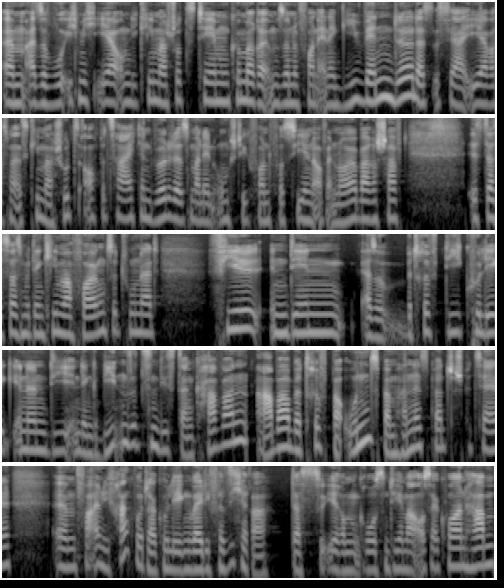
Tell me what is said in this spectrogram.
Ähm, also wo ich mich eher um die Klimaschutzthemen kümmere im Sinne von Energiewende, das ist ja eher, was man als Klimaschutz auch bezeichnen würde, dass man den Umstieg von fossilen auf Erneuerbare schafft, ist das, was mit den Klimafolgen zu tun hat viel in den, also betrifft die KollegInnen, die in den Gebieten sitzen, die es dann covern, aber betrifft bei uns, beim Handelsblatt speziell, ähm, vor allem die Frankfurter Kollegen, weil die Versicherer das zu ihrem großen Thema auserkoren haben.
